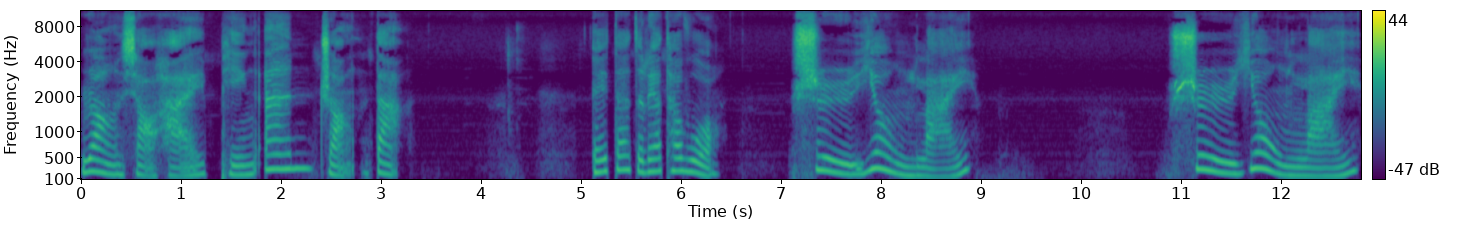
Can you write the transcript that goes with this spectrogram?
让小孩平安长大。Это для того，是用来，是用来。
